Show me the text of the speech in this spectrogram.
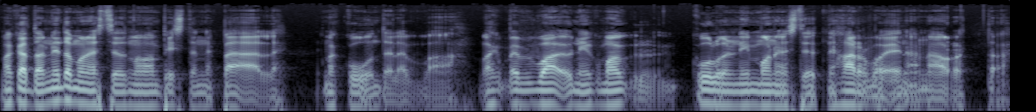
Mä katson niitä monesti että mä vaan pistän ne päälle. Mä kuuntelen vaan. Vaikka mä, niin kuin mä kuulun niin monesti, että ne harvoin enää naurattaa.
